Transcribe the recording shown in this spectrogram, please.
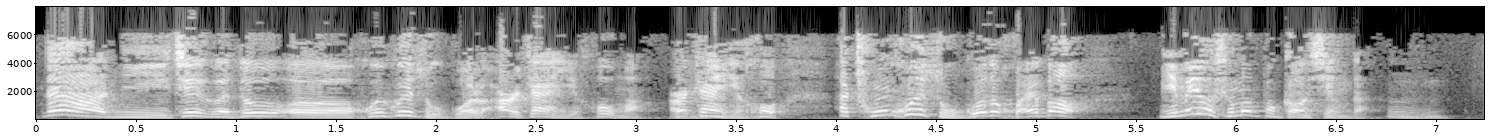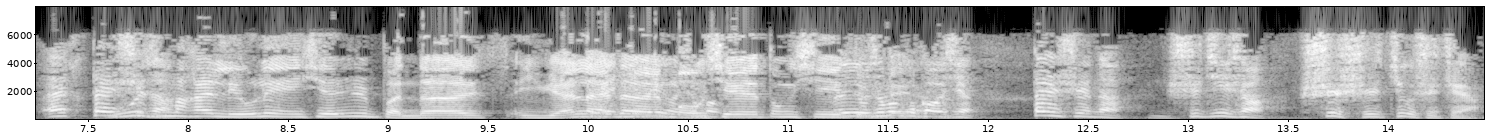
那你这个都呃回归祖国了，二战以后嘛，二战以后他重回祖国的怀抱，你们有什么不高兴的？嗯，哎，但是为什么还留恋一些日本的原来的某些东西？有什么不高兴？但是呢，实际上事实就是这样，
